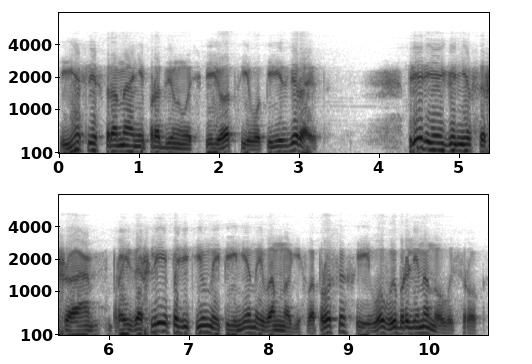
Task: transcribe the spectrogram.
И если страна не продвинулась вперед, его переизбирают. При Рейгане в США произошли позитивные перемены во многих вопросах, и его выбрали на новый срок.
